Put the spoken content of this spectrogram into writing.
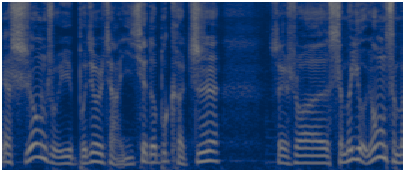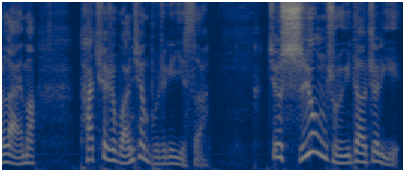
那实用主义不就是讲一切都不可知，所以说什么有用怎么来吗？它确实完全不这个意思啊。就实用主义到这里，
